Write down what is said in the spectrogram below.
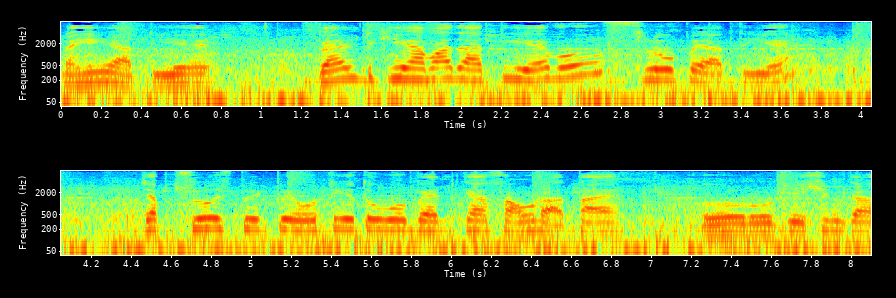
नहीं आती है। बेल्ट की आवाज़ आती है, वो स्लो पे आती है। जब स्लो स्पीड पे होती है तो वो बेल्ट का साउंड आता है। वो रोटेशन का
